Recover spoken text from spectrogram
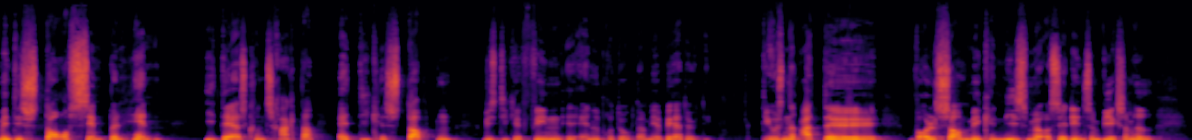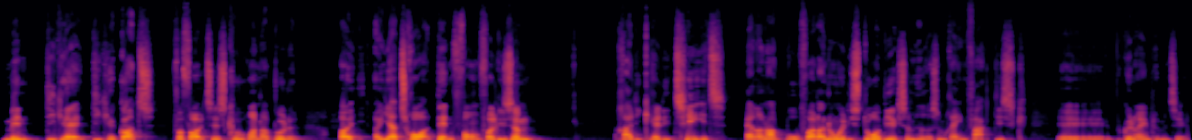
Men det står simpelthen i deres kontrakter, at de kan stoppe den, hvis de kan finde et andet produkt, der er mere bæredygtigt. Det er jo sådan en ret øh, voldsom mekanisme at sætte ind som virksomhed, men de kan, de kan godt få folk til at skrive under på det. Og, og jeg tror, at den form for ligesom radikalitet er der nok brug for, at der er nogle af de store virksomheder, som rent faktisk øh, begynder at implementere.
